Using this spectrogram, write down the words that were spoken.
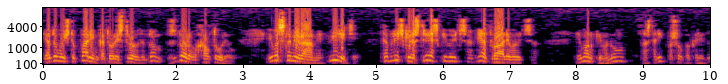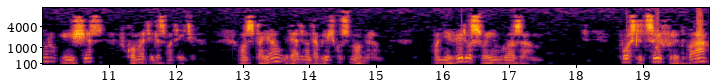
Я думаю, что парень, который строил этот дом, здорово халтурил. И вот с номерами, видите, таблички растрескиваются и отваливаются. Имон кивнул, а старик пошел по коридору и исчез в комнате для смотрителя. Он стоял, глядя на табличку с номером. Он не верил своим глазам. После цифры два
